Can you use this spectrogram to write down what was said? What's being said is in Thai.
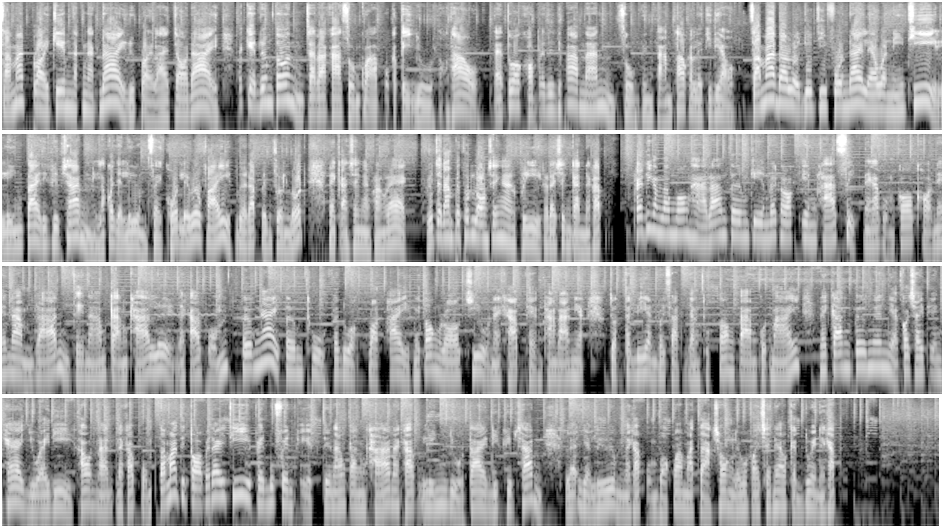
สามารถปล่อยเกมหนักๆ ได้หรือปล่อยหลายจอได้แพ็กเกจเริ่มต้นจะราคาสูงกว่าปกติอยู่ 2 เท่า แต่ตัวของประสิทธิภาพนั้นสูงถึง 3 เท่ากันเลยทีเดียว สามารถดาวน์โหลด UG Phone ได้แล้ววันนี้ที่ลิงก์ใต้ description แล้วก็อย่าลืมใส่โค้ด Level 5เพื่อรับเป็นส่วนลดในการใช้งานครั้งแรก หรือจะนำไปทดลองใช้งานฟรีก็ได้เช่นกันนะครับ ใครที่กำลังมองหาร้านเติมเกม Ragnarok M Classic นะครับผมก็ขอแนะนำร้านเจน้ำการค้าเลยนะครับผมเติมง่ายเติมถูกสะดวกปลอดภัยไม่ต้องรอคิวนะครับแถมทางร้านเนี่ยจดทะเบียนบริษัทอย่างถูกต้องตามกฎหมาย ในการเติมเงินเนี่ยก็ใช้เพียงแค่ UID เท่านั้นนะครับผมสามารถติดต่อไปได้ที่ Facebook Fanpage เจน้ำการค้านะครับลิงก์อยู่ใต้ description และอย่าลืมนะครับผมบอกว่ามาจากช่อง Level 5 Channel กันด้วยนะครับ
